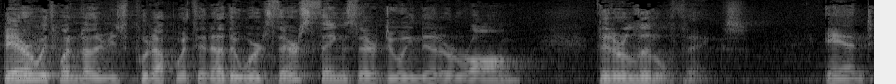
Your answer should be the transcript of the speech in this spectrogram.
bear with one another means put up with. In other words, there's things they're doing that are wrong, that are little things, and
